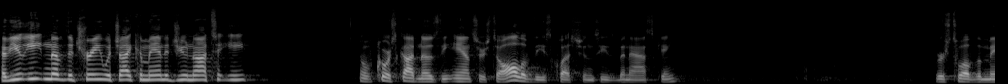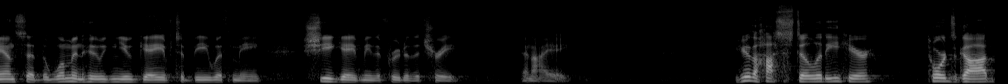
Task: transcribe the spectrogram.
Have you eaten of the tree which I commanded you not to eat? Well, of course, God knows the answers to all of these questions he's been asking. Verse 12 The man said, The woman whom you gave to be with me, she gave me the fruit of the tree, and I ate. You hear the hostility here towards God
